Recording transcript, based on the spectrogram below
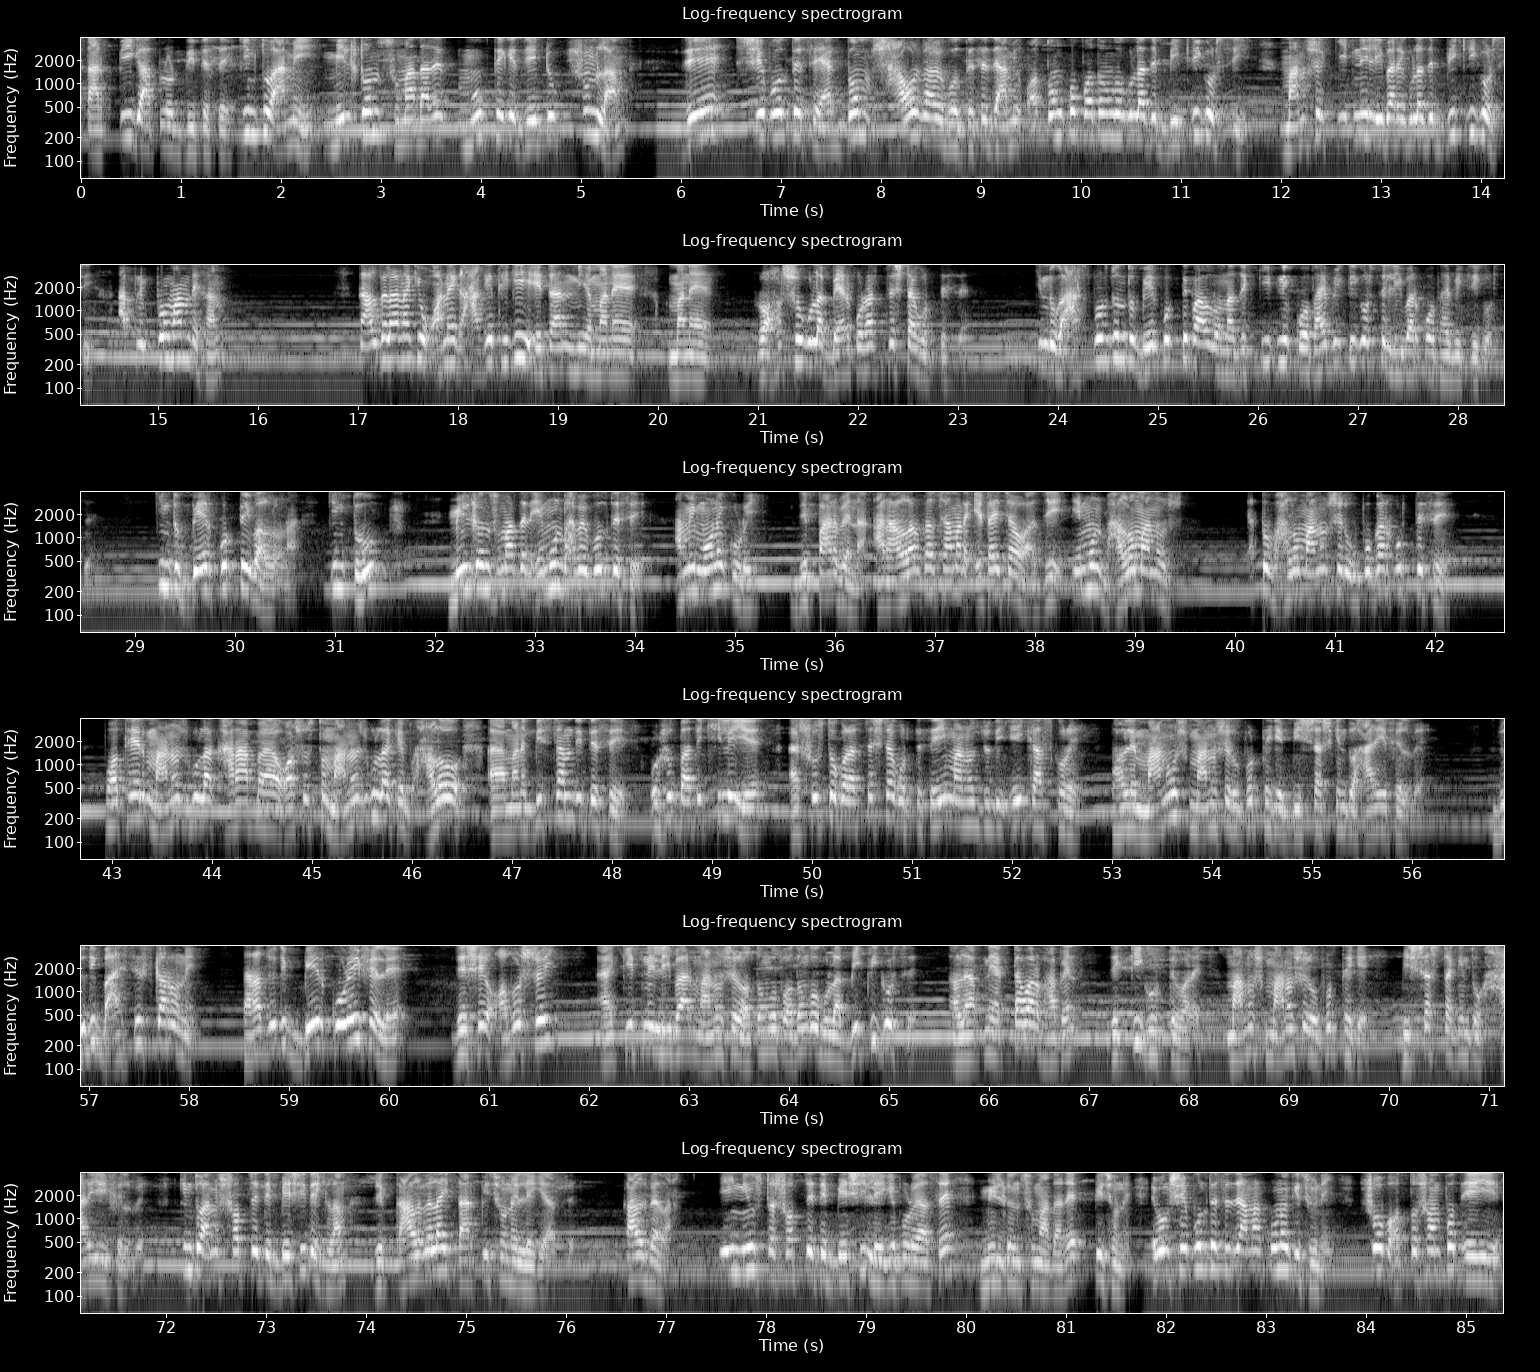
তার পিক আপলোড দিতেছে। কিন্তু আমি মিল্টন সুমাদারের মুখ থেকে যেটুক শুনলাম, যে সে বলতেছে, একদম সাহসভাবে বলতেছে যে আমি অতঙ্ক পতঙ্গগুলা যে বিক্রি করছি, মানুষের কিডনি লিভার এগুলা যে বিক্রি করছি, আপনি প্রমাণ দেখান। কালবেলা নাকি অনেক আগে থেকেই এটা মানে মানে রহস্যগুলা বের করার চেষ্টা করতেছে। কিন্তু আজ পর্যন্ত বের করতে পারল না যে কিডনি কোথায় বিক্রি করছে, লিভার কোথায় বিক্রি করছে। কিন্তু বের করতেই পারল না। কিন্তু মিল্টন সুমারদার এমন ভাবে বলতেছে, আমি মনে করি যে পারবে না। আর আল্লাহর কাছে আমার এটাই চাওয়া যে এমন ভালো মানুষ, এত ভালো মানুষের উপকার করতেছে, পথের মানুষগুলা খারাপ অসুস্থ মানুষগুলাকে ভালো মানে বিশ্রাম দিতেছে, ওষুধপাতি খিলিয়ে সুস্থ করার চেষ্টা করতেছে। এই মানুষ যদি এই কাজ করে তাহলে মানুষ মানুষের উপর থেকে বিশ্বাস কিন্তু হারিয়ে ফেলবে। যদি বাইসিস কারণে তারা যদি বের করেই ফেলে যে সে অবশ্যই কিডনি, লিভার, মানুষের অতঙ্গ পতঙ্গগুলা বিক্রি করছে, তাহলে আপনি একটাবার ভাবেন যে কি ঘটতে পারে। মানুষ মানুষের উপর থেকে বিশ্বাসটা কিন্তু হারিয়েই ফেলবে। কিন্তু আমি সবচেয়ে বেশি দেখলাম যে কালবেলাই তার পিছনে লেগে আছে। কালবেলা। এই নিউজটা সবচেয়ে বেশি লেগে পড়ে আছে মিল্টন সুমাদারের পিছনে। এবং সে বলতেছে যে, আমার কোনো কিছু নেই। সব অর্থ সম্পদ এই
